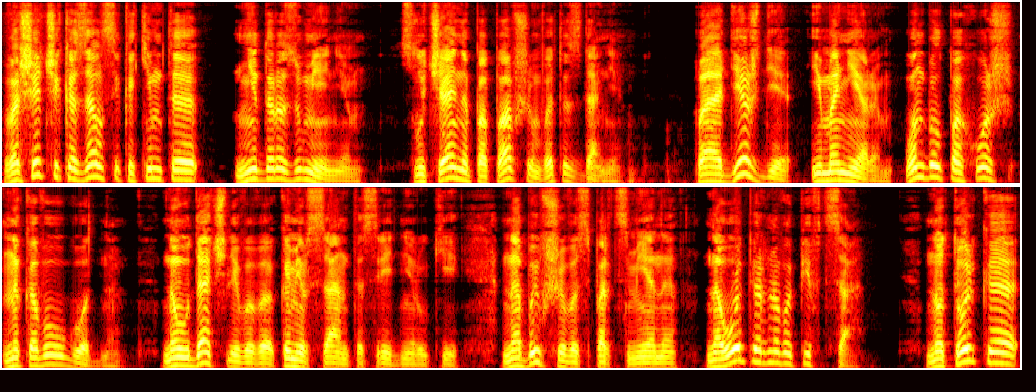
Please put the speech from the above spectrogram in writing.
Вошедший казался каким-то недоразумением, случайно попавшим в это здание. По одежде и манерам он был похож на кого угодно, на удачливого коммерсанта средней руки, на бывшего спортсмена, на оперного певца, но только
